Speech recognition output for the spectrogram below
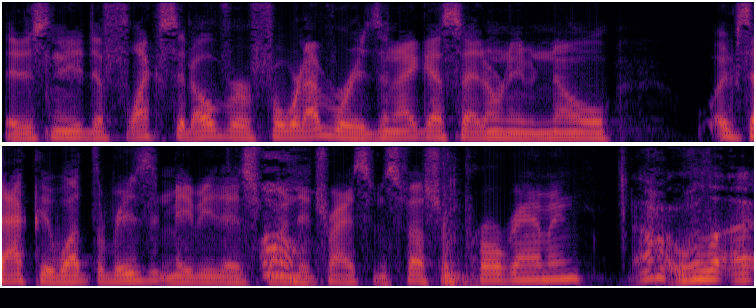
They just needed to flex it over for whatever reason. I guess I don't even know exactly what the reason. Maybe they just wanted Oh. to try some special programming. Oh, well, uh,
